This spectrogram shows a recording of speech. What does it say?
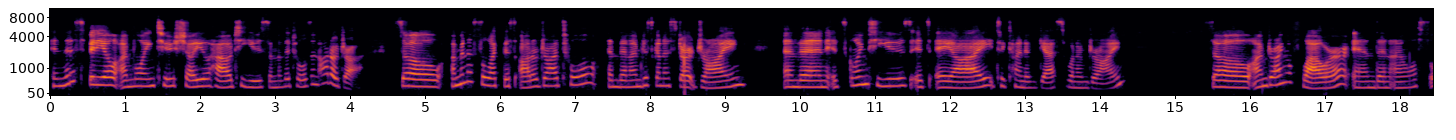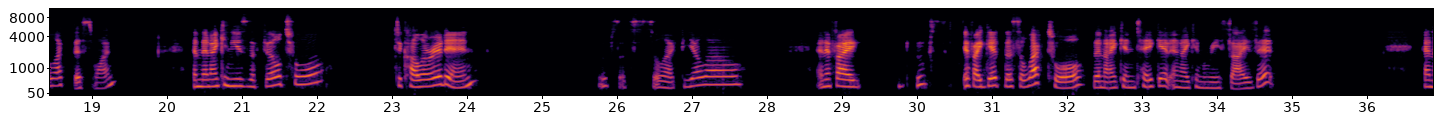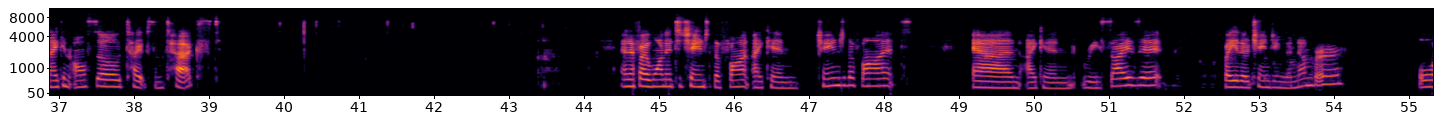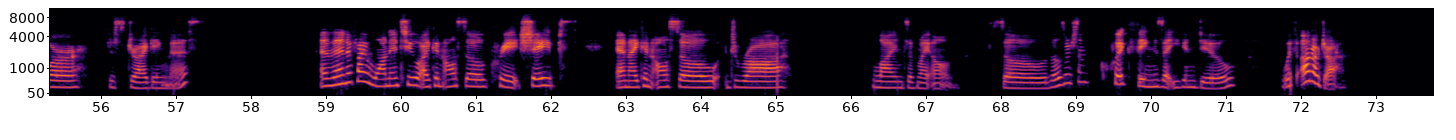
In this video, I'm going to show you how to use some of the tools in AutoDraw. So I'm going to select this AutoDraw tool, and then I'm just going to start drawing, and then it's going to use its AI to kind of guess what I'm drawing. So I'm drawing a flower, and then I will select this one. And then I can use the fill tool to color it in. Oops, let's select yellow. And if I oops, if I get the select tool, then I can take it and I can resize it. And I can also type some text. And if I wanted to change the font, I can change the font and I can resize it by either changing the number or just dragging this. And then if I wanted to, I can also create shapes and I can also draw lines of my own. So those are some quick things that you can do with AutoDraw.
